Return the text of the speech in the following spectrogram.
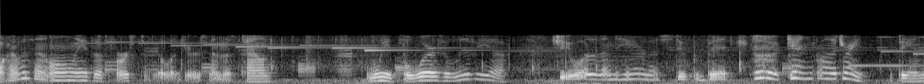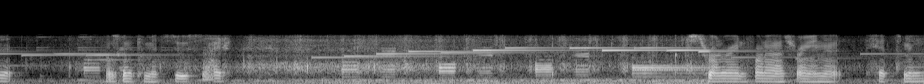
Why was it only the first villagers in this town? Wait, but where's Olivia? She wasn't here, that stupid bitch. Get in front of the train! Damn it. I was gonna commit suicide. Just run right in front of that train, it hits me.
